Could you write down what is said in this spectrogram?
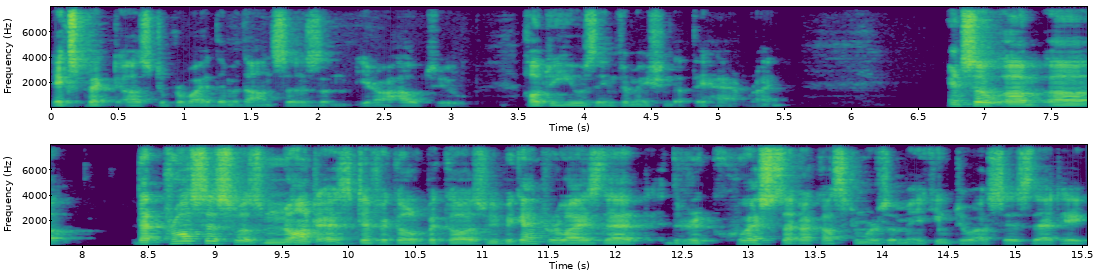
expect us to provide them with answers and you know how to how to use the information that they have right and so um, uh, that process was not as difficult because we began to realize that the requests that our customers are making to us is that hey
